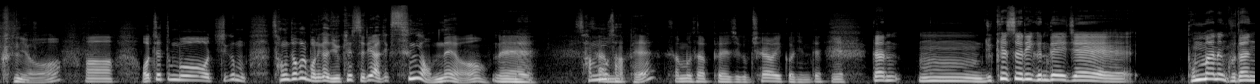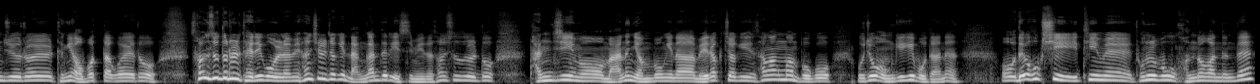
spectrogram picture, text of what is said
그렇군요. 어, 어쨌든 뭐 지금 성적을 보니까 뉴캐슬이 아직 승이 없네요. 네. 3무 4패. 3무 4패 지금 최하위권인데 예. 일단 음 뉴캐슬이 근데 이제 돈 많은 구단주를 등에 업었다고 해도 선수들을 데리고 오려면 현실적인 난관들이 있습니다. 선수들도 단지 뭐 많은 연봉이나 매력적인 상황만 보고 무조건 옮기기보다는 어 내가 혹시 이 팀에 돈을 보고 건너갔는데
